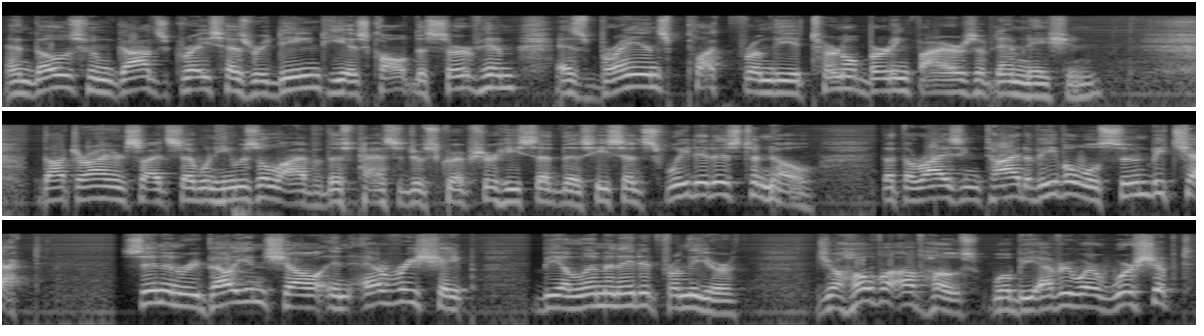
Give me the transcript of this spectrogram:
and those whom God's grace has redeemed, he has called to serve him as brands plucked from the eternal burning fires of damnation. Dr. Ironside said when he was alive of this passage of Scripture, he said this He said, Sweet it is to know that the rising tide of evil will soon be checked. Sin and rebellion shall in every shape be eliminated from the earth. Jehovah of hosts will be everywhere worshiped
